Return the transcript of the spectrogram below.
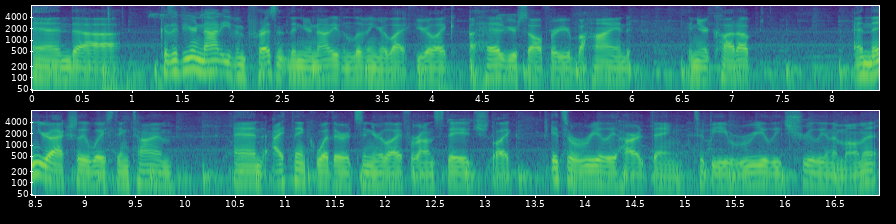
And, because if you're not even present, then you're not even living your life. You're like ahead of yourself or you're behind and you're caught up and then you're actually wasting time. And I think whether it's in your life or on stage, like it's a really hard thing to be really truly in the moment.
